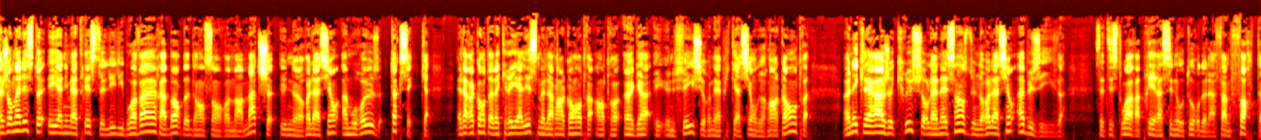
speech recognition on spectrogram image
La journaliste et animatrice Lily Boisvert aborde dans son roman Match une relation amoureuse toxique. Elle raconte avec réalisme la rencontre entre un gars et une fille sur une application de rencontre, un éclairage cru sur la naissance d'une relation abusive. Cette histoire a pris racine autour de la femme forte,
